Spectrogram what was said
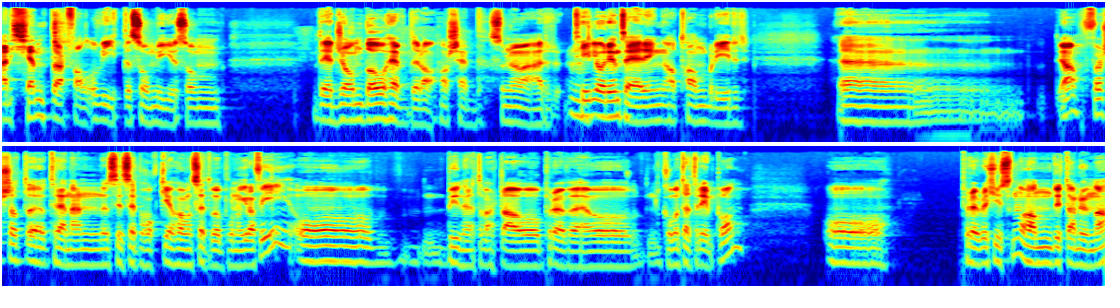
erkjent i hvert fall å vite så mye som det John Doe hevder da har skjedd, som jo er til orientering at han blir eh, Ja, først at eh, treneren ser på hockey og han setter på pornografi, og begynner etter hvert da å prøve å komme tettere inn på han. Og prøver å kysse den, og han dytter den unna,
